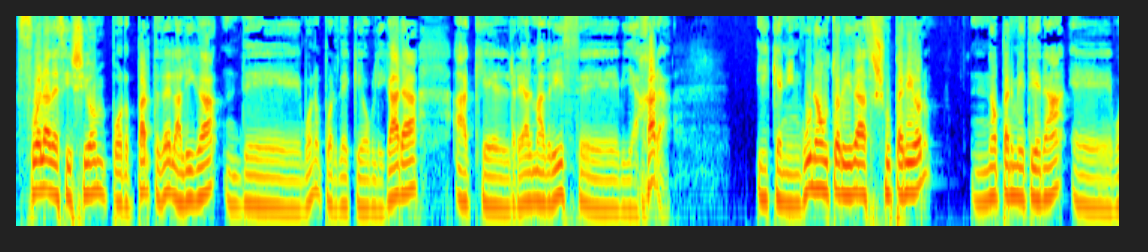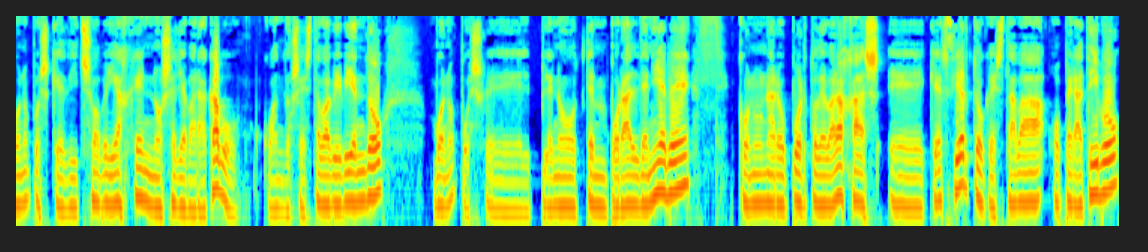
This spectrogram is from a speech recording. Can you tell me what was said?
fue la decisión por parte de la liga de, bueno, pues de que obligara a que el Real Madrid eh, viajara y que ninguna autoridad superior no permitiera, eh, bueno, pues que dicho viaje no se llevara a cabo, cuando se estaba viviendo bueno, pues eh, el pleno temporal de nieve, con un aeropuerto de Barajas eh, que es cierto que estaba operativo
